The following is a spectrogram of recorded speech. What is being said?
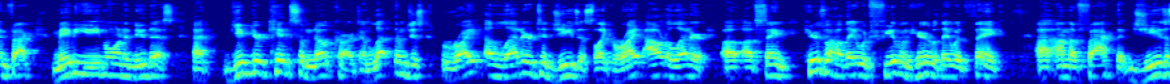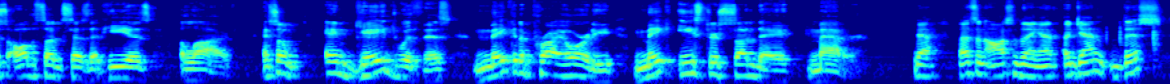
in, fact, maybe you even want to do this. Uh, give your kids some note cards and let them just write a letter to Jesus, like write out a letter of, of saying, here's how they would feel and here's what they would think uh, on the fact that Jesus all of a sudden says that he is alive. And so engage with this, make it a priority, make Easter Sunday matter. Yeah, that's an awesome thing. And again, this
